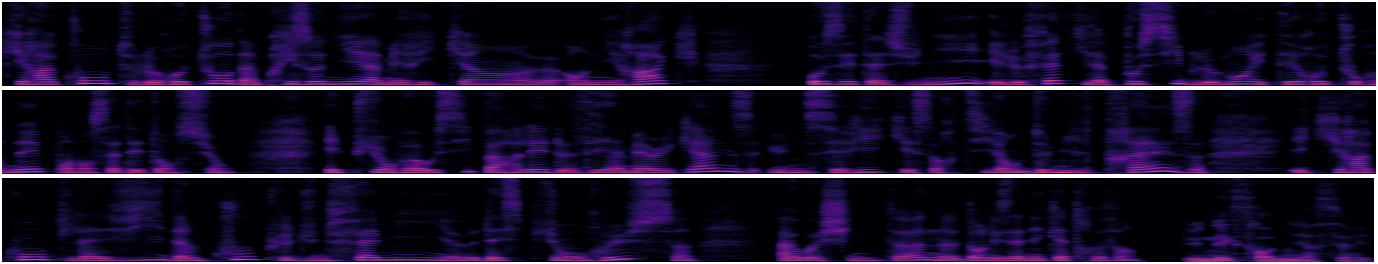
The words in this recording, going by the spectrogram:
qui raconte le retour d'un prisonnier américain euh, en Irak aux États-Unis et le fait qu'il a possiblement été retourné pendant sa détention. Et puis on va aussi parler de The Americans, une série qui est sortie en 2013 et qui raconte la vie d'un couple, d'une famille euh, d'espions russes à Washington dans les années 80. Une extraordinaire série.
